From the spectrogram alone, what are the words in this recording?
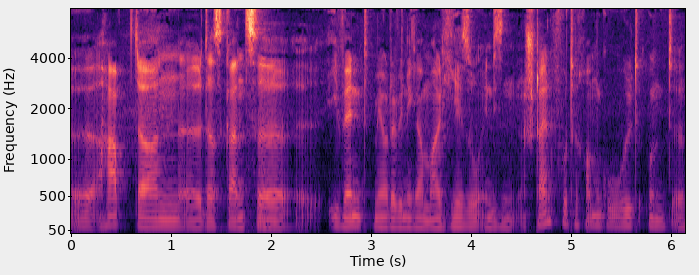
äh, hab dann äh, das ganze äh, Event mehr oder weniger mal hier so in diesen Steinfurter Raum geholt und äh,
